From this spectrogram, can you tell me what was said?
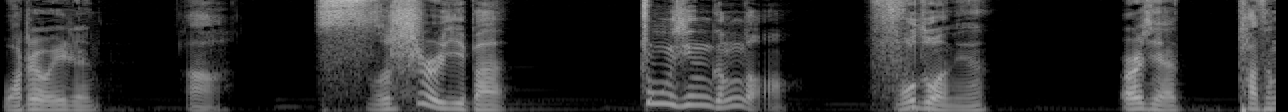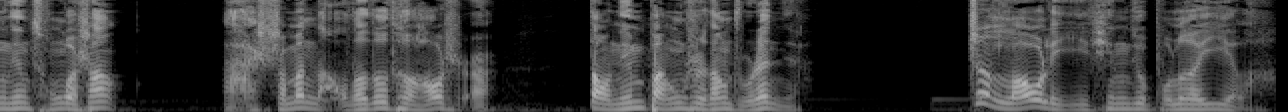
我这为人啊，死士一般，忠心耿耿，辅佐您，而且他曾经从过商，啊，什么脑子都特好使，到您办公室当主任去。”这老李一听就不乐意了，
